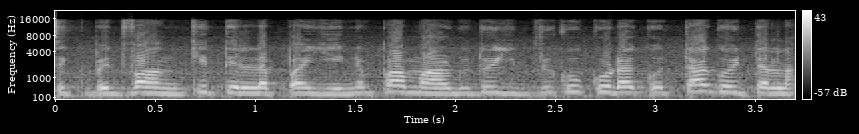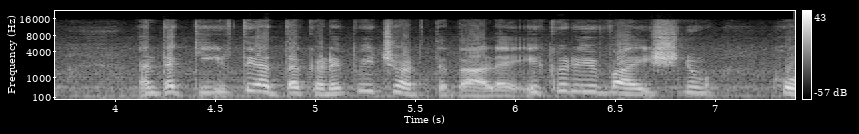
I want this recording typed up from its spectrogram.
ಸಿಕ್ಬಿದ್ವಾ, ಅಂಕಿತ್ ಇಲ್ಲಪ್ಪ, ಏನಪ್ಪ ಮಾಡೋದು? ಇಬ್ರಿಗೂ ಕೂಡ ಗೊತ್ತಾಗೋಯ್ತಲ್ಲ ಅಂತ ಕೀರ್ತಿ ಅತ್ತ ಕಡೆ ಪೀಚಾಡ್ತಿದ್ದಾಳೆ. ಈ ಕಡೆ ವೈಷ್ಣವ್ ಹೋ,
